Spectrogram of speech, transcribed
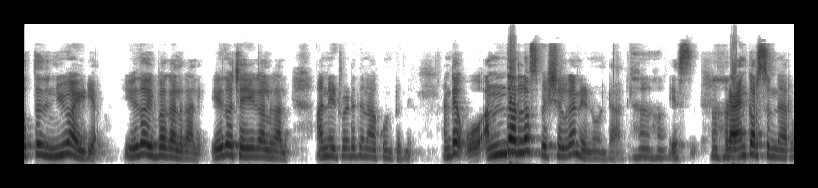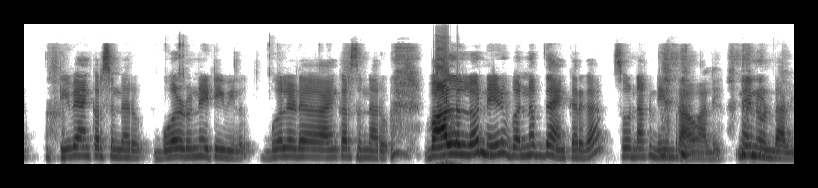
కొత్తది న్యూ ఐడియా ఏదో ఇవ్వగలగాలి ఏదో చేయగలగాలి అనేటువంటిది నాకు ఉంటుంది. అంటే అందరిలో స్పెషల్గా నేను ఉండాలి. ఎస్ ఇప్పుడు యాంకర్స్ ఉన్నారు టీవీ యాంకర్స్ ఉన్నారు బోల్డ్ ఉన్నాయి టీవీలు బోల్డ్ యాంకర్స్ ఉన్నారు. వాళ్ళల్లో నేను వన్ ఆఫ్ ద యాంకర్గా సో నాకు నేమ్ రావాలి నేను ఉండాలి.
